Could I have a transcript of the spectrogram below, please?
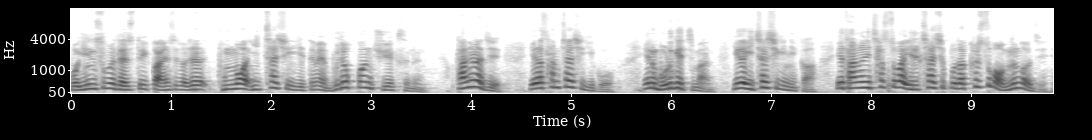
뭐 인수분해 될 수도 있고 아닐 수도 있고 분모가 2차식이기 때문에 무조건 gx는 당연하지. 얘가 3차식이고 얘는 모르겠지만 얘가 2차식이니까 얘 당연히 차수가 1차식보다 클 수가 없는 거지.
